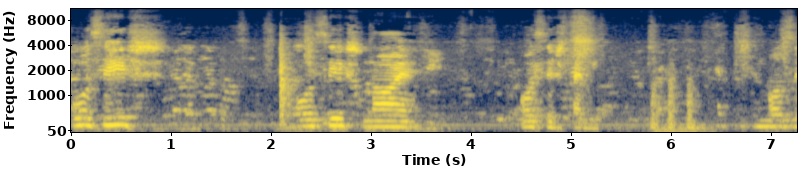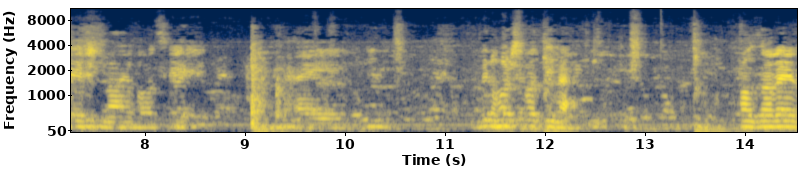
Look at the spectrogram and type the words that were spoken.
পঁচিশ পঁচিশ নয়, পঁচিশ তারিখ। পঁচিশ, নয় পঁচিশ, এই বৃহস্পতিবার ফজরের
